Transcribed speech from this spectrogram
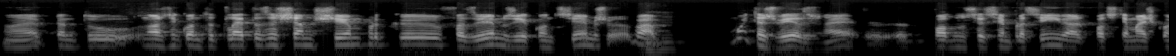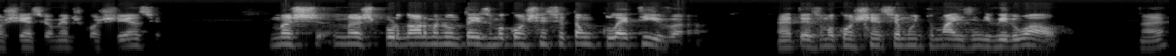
não é? portanto, nós enquanto atletas achamos sempre que fazemos e acontecemos, uhum. muitas vezes, não é? pode não ser sempre assim, podes ter mais consciência ou menos consciência, mas, mas por norma não tens uma consciência tão coletiva, é? tens uma consciência muito mais individual. Não é?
